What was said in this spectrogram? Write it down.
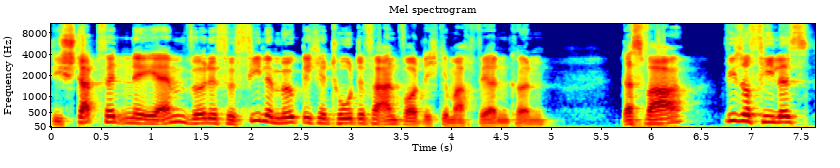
Die stattfindende EM würde für viele mögliche Tote verantwortlich gemacht werden können. Das war, wie so vieles,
